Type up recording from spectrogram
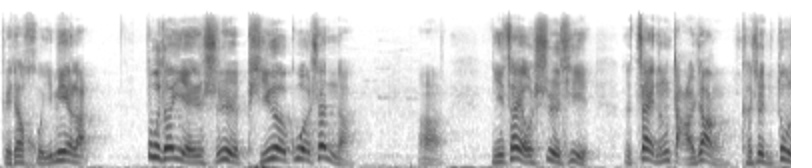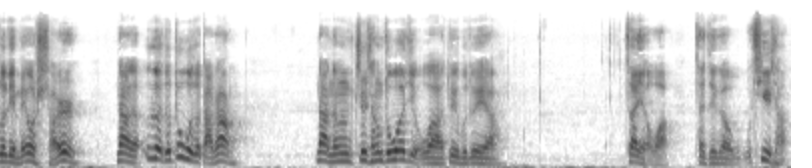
给它毁灭了。不得饮食，疲饿过甚呐，啊，你再有士气，再能打仗，可是你肚子里没有食儿，那饿着肚子打仗，那能支撑多久啊？对不对呀？再有啊，在这个武器上，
